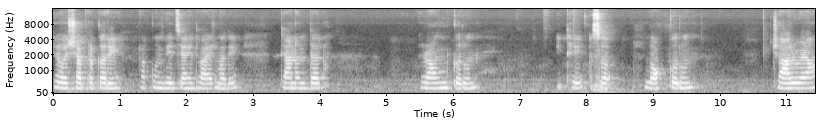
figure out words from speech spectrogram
हे अशा प्रकारे टाकून घ्यायचे आहेत वायरमध्ये त्यानंतर राऊंड करून इथे असं लॉक करून चार वेळा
